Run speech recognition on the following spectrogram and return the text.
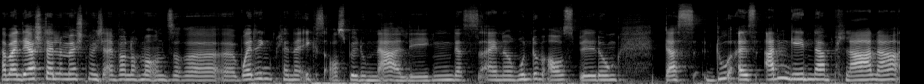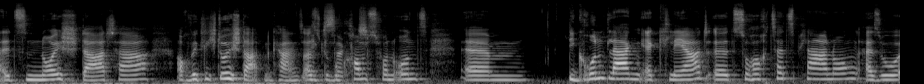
Aber an der Stelle möchten wir euch einfach nochmal unsere äh, Wedding Planner X Ausbildung nahelegen. Das ist eine Rundum-Ausbildung, dass du als angehender Planer, als Neustarter auch wirklich durchstarten kannst. Also du Exakt. bekommst von uns ähm, die Grundlagen erklärt äh, zur Hochzeitsplanung. Also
